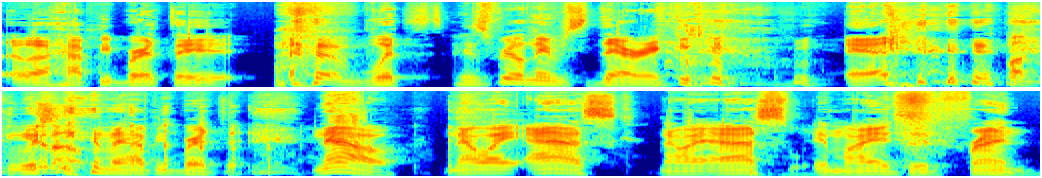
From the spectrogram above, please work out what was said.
a happy birthday. with his real name's Derek, and wishing him a happy birthday. Now, now I ask, now I ask, am I a good friend?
